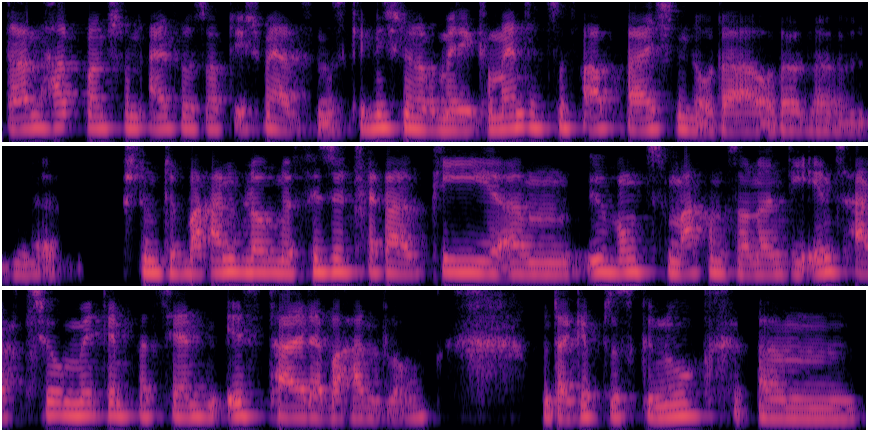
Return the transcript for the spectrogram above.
dann hat man schon Einfluss auf die Schmerzen. Es geht nicht nur darum, Medikamente zu verabreichen oder, oder eine, eine bestimmte Behandlung, eine Physiotherapie-Übung ähm, zu machen, sondern die Interaktion mit dem Patienten ist Teil der Behandlung. Und da gibt es genug ähm,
